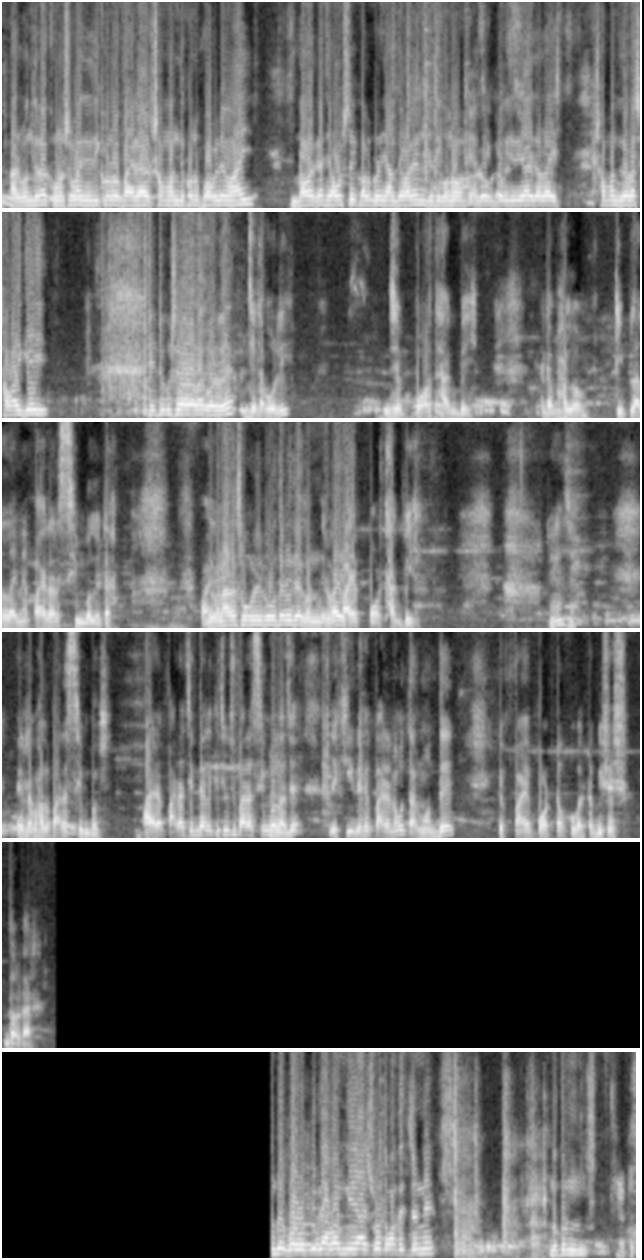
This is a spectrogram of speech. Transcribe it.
আর বন্ধুরা কোনো সময় যদি কোনো পায়রার সম্বন্ধে কোনো প্রবলেম হয় বাবার কাছে অবশ্যই কল করে জানতে পারেন। যদি কোনো রোগ টোগ যদি হয় দাদা সম্বন্ধে দাদা সবাইকেই এইটুকু সেবা দাদা করবে। যেটা বলি যে পর থাকবেই। এটা ভালো টিপলার লাইনে পায়রার সিম্বল এটা। দেখুন আকাশ পুকুরের কবুতরই দেখুন পায়ে। পর থাকবেই। ঠিক আছে? এটা ভালো পায়রার সিম্বল পায়রা পায়রা চিনতে গেলে কিছু কিছু পায়রার সিম্বল আছে যে কি দেখে পায়রা নেব তার মধ্যে পায়ে পরটাও খুব একটা বিশেষ দরকার। পরবর্তীতে আবার নিয়ে আসব তোমাদের জন্য। নতুন একটা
